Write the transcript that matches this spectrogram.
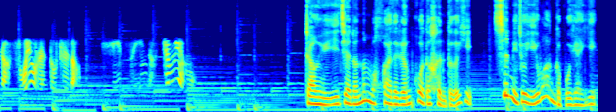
让所有人都知道席子英的真面目。张宇一见到那么坏的人过得很得意。心里就一万个不愿意。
